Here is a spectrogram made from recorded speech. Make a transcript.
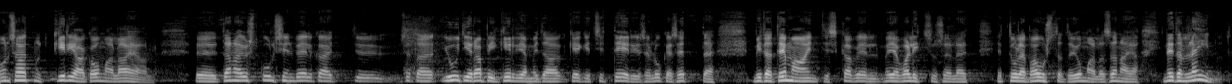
on saatnud kirja ka omal ajal. täna just kuulsin veel ka, et seda juudi rabi kirja, mida keegi tsiteeris ja luges ette, mida tema andis ka veel meie valitsusele, et, et tuleb austada Jumala sõna ja need on läinud.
